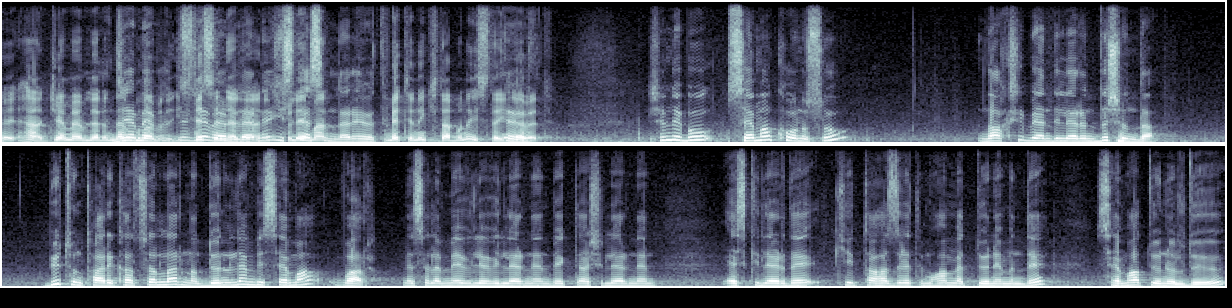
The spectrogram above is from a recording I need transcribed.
Pe- Ha, Cem evlerinden Cem ev- bulabilir. Cem İstesinler evlerine yani. istesinler, evet. Metin'in kitabını isteyin. Evet. Evet. Şimdi bu sema konusu Nakşibendilerin dışında bütün tarikatçılarla dönülen bir sema var. Mesela Mevlevilerle, Bektaşilerle, eskilerdeki ta Hazreti Muhammed döneminde sema dönüldüğü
